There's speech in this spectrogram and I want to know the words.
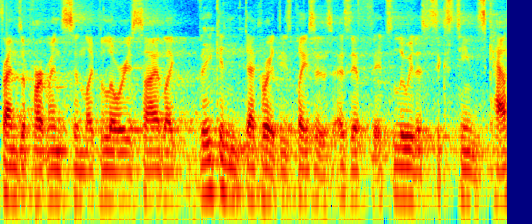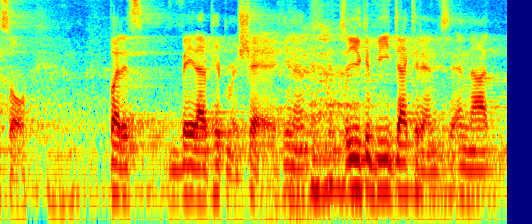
friends apartments in like the lower east side like they can decorate these places as if it's Louis XVI's castle but it's made out of paper mache, you know? so you can be decadent and not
